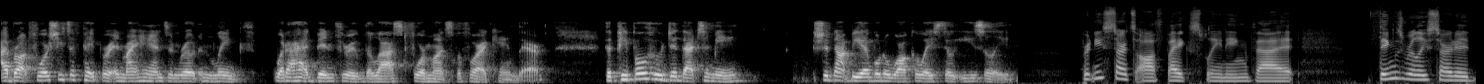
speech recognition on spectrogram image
I brought four sheets of paper in my hands and wrote in length what I had been through the last 4 months before I came there. The people who did that to me should not be able to walk away so easily. Britney starts off by explaining that things really started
